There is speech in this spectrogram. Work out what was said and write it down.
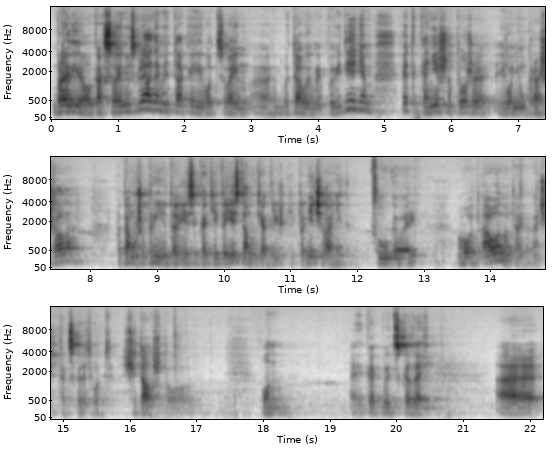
бравировал как своими взглядами, так и вот своим э, бытовым поведением. Это, конечно, тоже его не украшало, потому что принято, если какие-то есть там у тебя грешки, то нечего о них вслух говорить. Вот. А он, вот, значит, так сказать, вот, считал, что он, э, как бы это сказать, э,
